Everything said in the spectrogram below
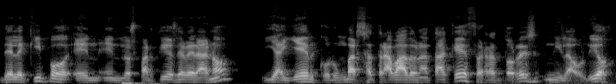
del equipo en, en los partidos de verano y ayer, con un Barça trabado en ataque, Ferran Torres ni la olió.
